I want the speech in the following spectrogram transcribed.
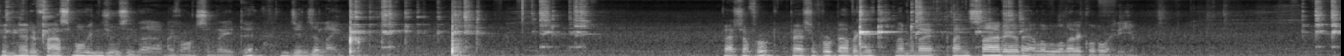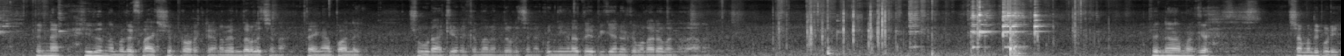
പിന്നെ ഒരു ഫാസ്റ്റ് മൂവിങ് ജ്യൂസ് ഇതാണ്. Concentrate ginger lime passion fruit passion ഫ്രൂട്ടിനകത്തൊക്കെ നമ്മുടെ പഞ്ചസാരയുടെ അളവ് വളരെ കുറവായിരിക്കും. പിന്നെ ഇത് നമ്മുടെ ഫ്ലാഗ്ഷിപ്പ് പ്രോഡക്റ്റാണ് വെന്ത വെളിച്ചെണ്ണ. തേങ്ങാപ്പാൽ ചൂടാക്കി എടുക്കുന്ന വെന്ത വെളിച്ചെണ്ണ. കുഞ്ഞുങ്ങളെ തേപ്പിക്കാനൊക്കെ വളരെ നല്ലതാണ്. പിന്നെ നമുക്ക് ചമ്മന്തിപ്പൊടി.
